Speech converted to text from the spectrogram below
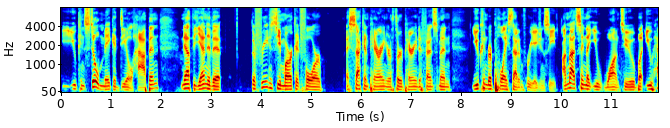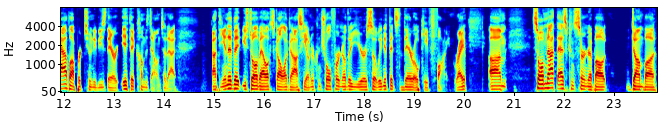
you can still make a deal happen. Now, at the end of it, the free agency market for a second pairing or third pairing defenseman, you can replace that in free agency. I'm not saying that you want to, but you have opportunities there if it comes down to that. At the end of it, you still have Alex Goligoski under control for another year or so. Even if it's there, okay, fine, right? Um, so I'm not as concerned about Dumba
